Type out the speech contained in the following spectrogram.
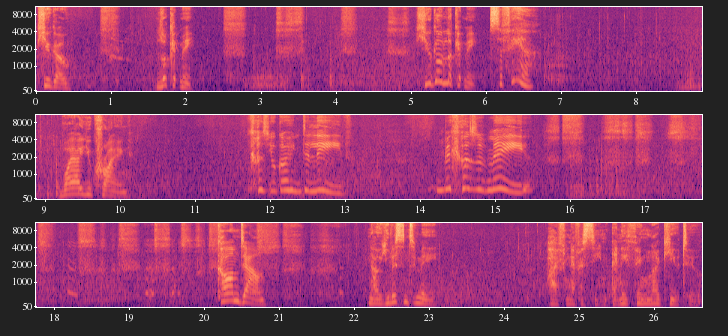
Hugo, look at me. Hugo, look at me. Sophia! Why are you crying? Because you're going to leave. Because of me. Calm down. Now you listen to me. I've never seen anything like you two.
